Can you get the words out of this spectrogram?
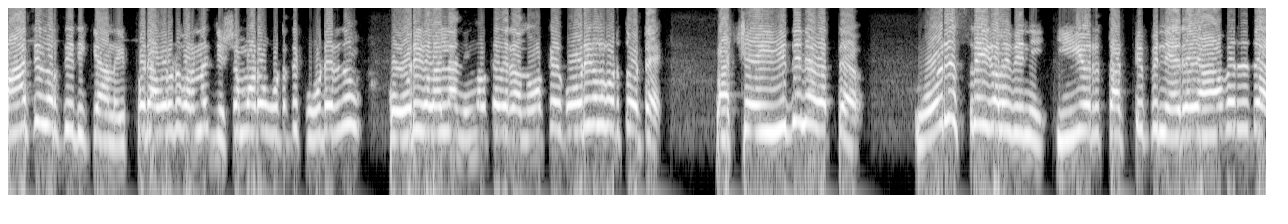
മാറ്റി നിർത്തിയിരിക്കുകയാണ്. അവരോട് പറഞ്ഞ ജിഷമോടെ കൂട്ടത്തിൽ കൂടരുതും. കോടികളല്ല നിങ്ങൾക്ക് തരാം. നോക്കേ കോടികൾ കൊടുത്തോട്ടെ. പക്ഷേ ഇതിനകത്ത് ഒരു സ്ത്രീകളും ഇനി ഈ ഒരു തട്ടിപ്പിന് ഇരയാവരുത്.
